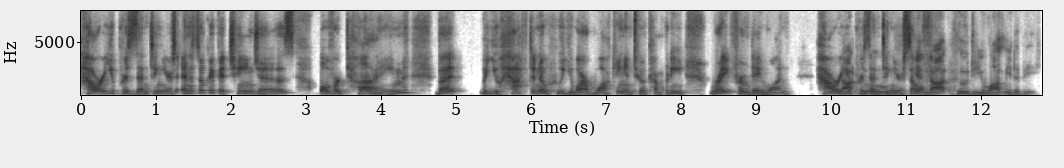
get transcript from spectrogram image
How are you presenting yours? And it's okay if it changes over time, but but you have to know who you are walking into a company right from day one. How are not you presenting who, yourself? Yeah, not who do you want me to be?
